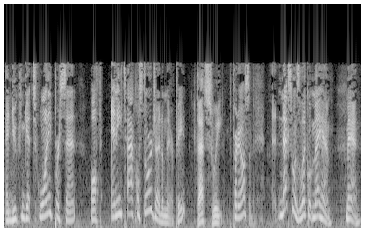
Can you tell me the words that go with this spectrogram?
and you can get 20% off any tackle storage item there, Pete. That's sweet. It's pretty awesome. Next one's Liquid Mayhem. Man,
